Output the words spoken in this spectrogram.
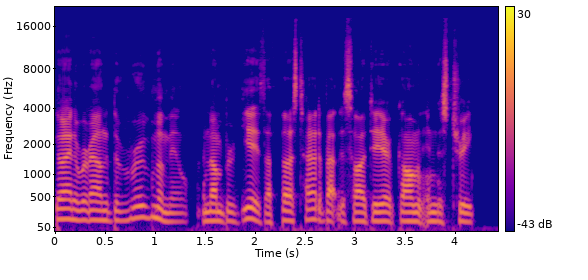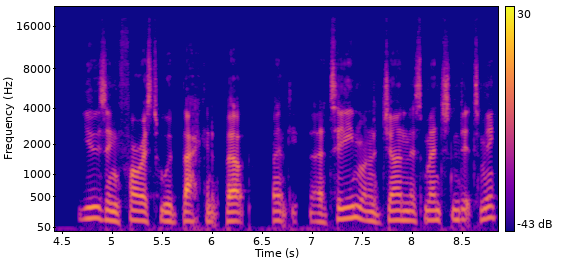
going around the rumor mill for a number of years. I first heard about this idea of garment industry using forest wood back in about 2013 when a journalist mentioned it to me.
